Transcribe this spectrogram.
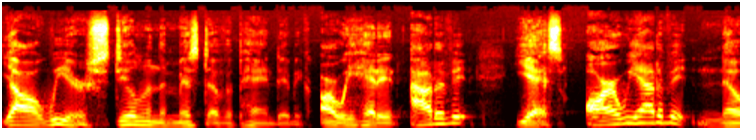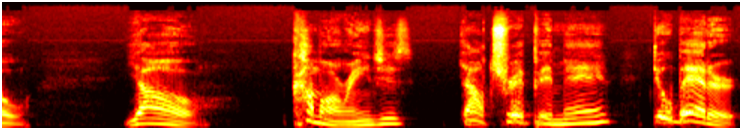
y'all we are still in the midst of a pandemic. Are we headed out of it? Yes. Are we out of it? No. Y'all come on rangers. Y'all tripping man. Do better.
